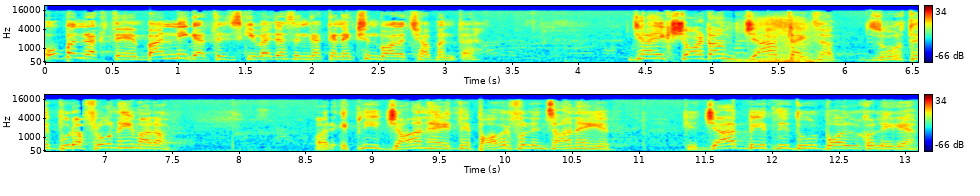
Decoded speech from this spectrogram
ओपन रखते हैं बंद नहीं करते, जिसकी वजह से इनका कनेक्शन बहुत अच्छा बनता है। जहाँ एक शॉर्ट आर्म जैब टाइप था, ज़ोर से पूरा फ्लो नहीं मारा। और इतनी जान है, इतने पावरफुल इंसान है ये, कि जैब भी इतनी दूर बॉल को ले गया।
